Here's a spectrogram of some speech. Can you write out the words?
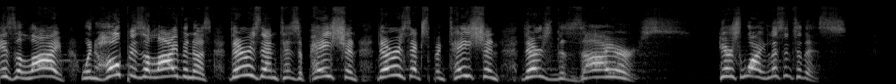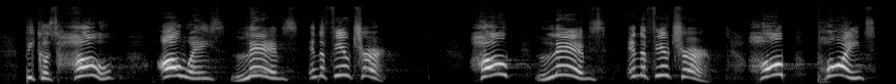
is alive, when hope is alive in us, there is anticipation, there is expectation, there's desires. Here's why listen to this because hope always lives in the future. Hope lives in the future. Hope points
